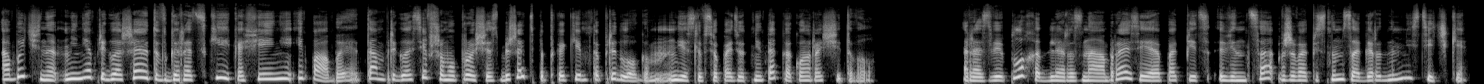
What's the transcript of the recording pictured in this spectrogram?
Обычно меня приглашают в городские кофейни и пабы. Там пригласившему проще сбежать под каким-то предлогом, если все пойдет не так, как он рассчитывал. Разве плохо для разнообразия попить винца в живописном загородном местечке?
